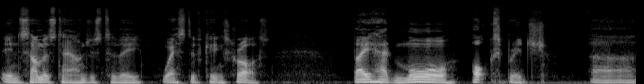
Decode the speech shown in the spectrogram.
in Somerstown, just to the west of King's Cross, they had more Oxbridge uh,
